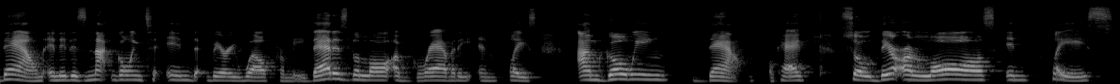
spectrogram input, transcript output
down, and it is not going to end very well for me. That is the law of gravity in place. I'm going down. Okay. So there are laws in place.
